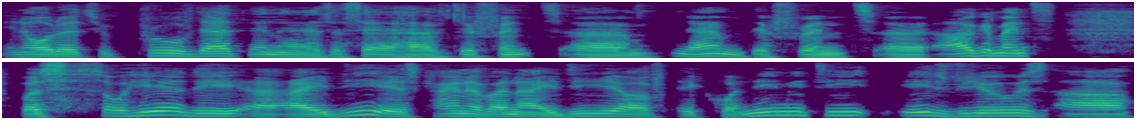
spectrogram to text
in order to prove that. And as i say i have different um, yeah different uh, arguments. But so here the uh, idea is kind of an idea of equanimity. Each views are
